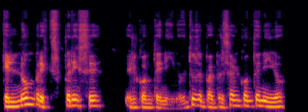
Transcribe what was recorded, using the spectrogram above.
que el nombre exprese el contenido. Entonces, para expresar el contenido,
